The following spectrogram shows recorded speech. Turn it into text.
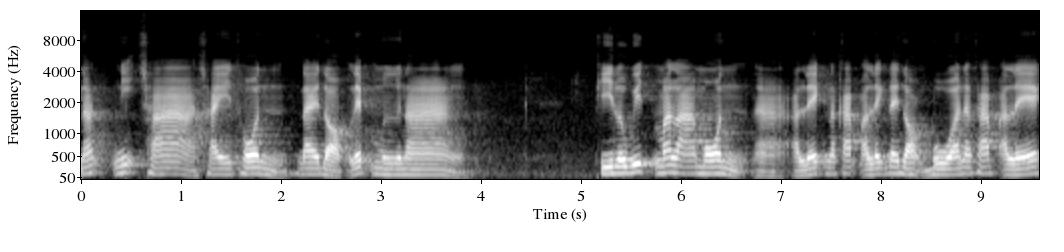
นัทนิชา ชัยทน ได้ดอกเล็บมือนาง พีรวิทย์มลามนอ่าอเล็กนะครับ อเล็กได้ดอกบัวนะครับ อเล็ก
